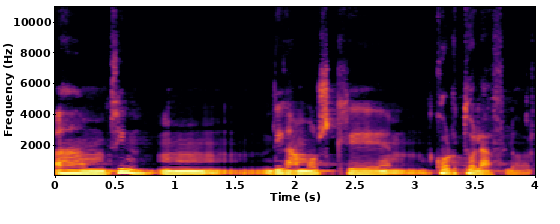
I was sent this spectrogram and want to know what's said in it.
um, en fin, um, digamos que cortó la flor.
